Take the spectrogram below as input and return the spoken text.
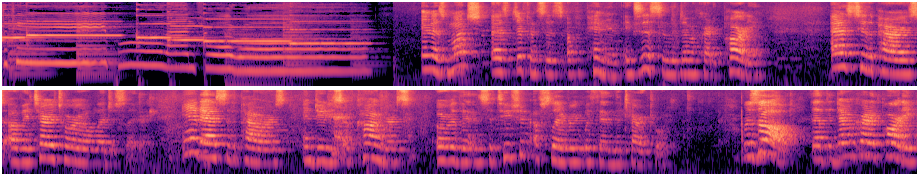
The people and for all. Inasmuch as differences of opinion exist in the Democratic Party as to the powers of a territorial legislator and as to the powers and duties of Congress over the institution of slavery within the territory. Resolved that the Democratic Party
